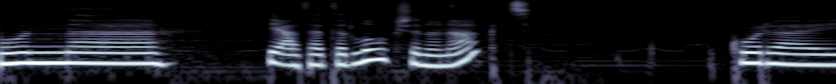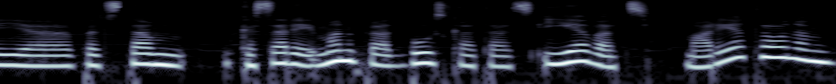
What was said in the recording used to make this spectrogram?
Un uh, jā, tā tad lūkšanu nakts kurai eh, pēc tam, kas arī, manuprāt, būs kā tāds ievads marietonam.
